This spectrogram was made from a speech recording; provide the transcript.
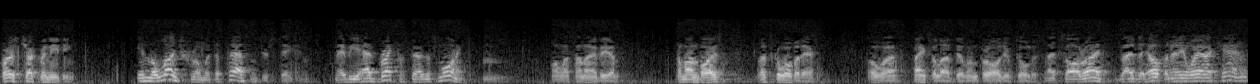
Where's Chuck been eating? In the lunchroom at the passenger station. Maybe he had breakfast there this morning. Well, that's an idea. Come on, boys. Let's go over there. Oh, uh, thanks a lot, Dillon, for all you've told us. That's all right. Glad to help in any way I can.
